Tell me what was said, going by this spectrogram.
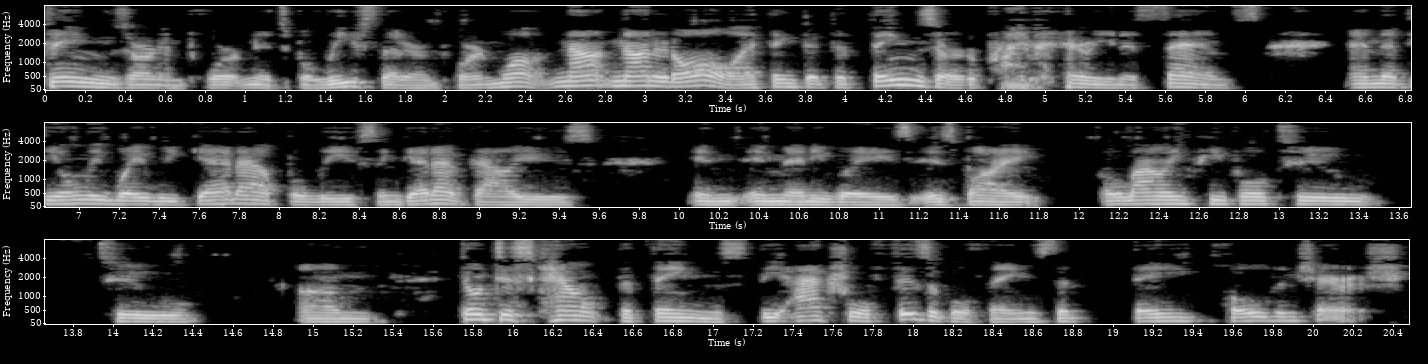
things aren't important. It's beliefs that are important. Well, not, not at all. I think that the things are primary in a sense and that the only way we get at beliefs and get at values in, in many ways is by allowing people to, to, um, don't discount the things, the actual physical things that they hold and cherish.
